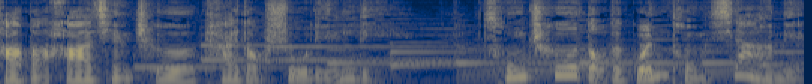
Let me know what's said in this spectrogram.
他把哈欠车开到树林里，从车斗的滚筒下面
